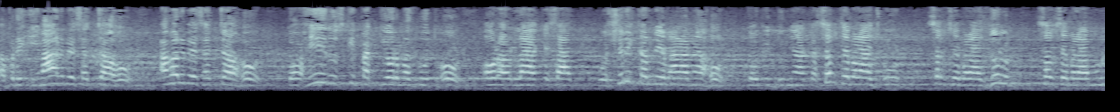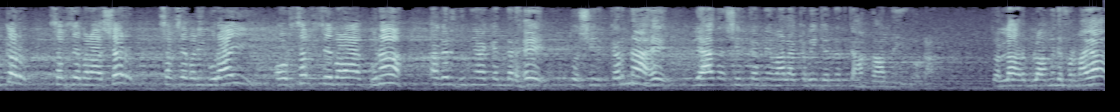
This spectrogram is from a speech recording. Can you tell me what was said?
اپنے ایمان میں سچا ہو، عمل میں سچا ہو، توحید اس کی پکی اور مضبوط ہو، اور اللہ کے ساتھ وہ شرک کرنے والا نہ ہو، کیونکہ دنیا کا سب سے بڑا جھوٹ، سب سے بڑا ظلم، سب سے بڑا منکر، سب سے بڑا شر، سب سے بڑی برائی اور سب سے بڑا گناہ اگر دنیا کے اندر ہے تو شرک کرنا ہے، لہذا شرک کرنے والا کبھی جنت کا حقدار نہیں ہوگا۔ تو اللہ رب العالمین نے فرمایا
